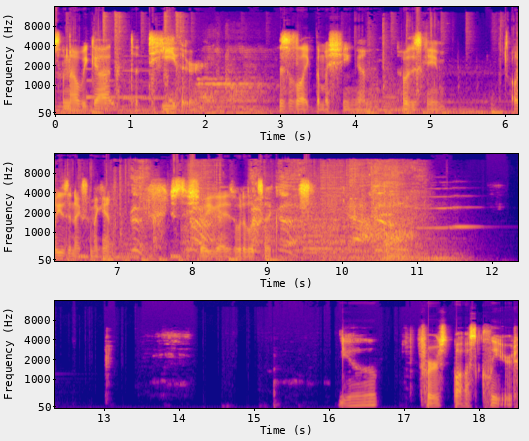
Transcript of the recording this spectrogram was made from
So now we got the Teether. This is like the machine gun of this game. I'll use it next time I can, just to show you guys what it looks like. Um, yup, first boss cleared.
